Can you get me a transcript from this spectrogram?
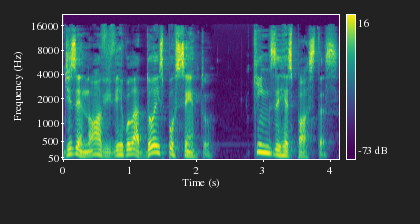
19,2%, 15 respostas.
